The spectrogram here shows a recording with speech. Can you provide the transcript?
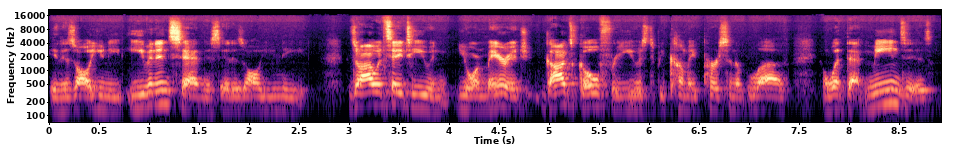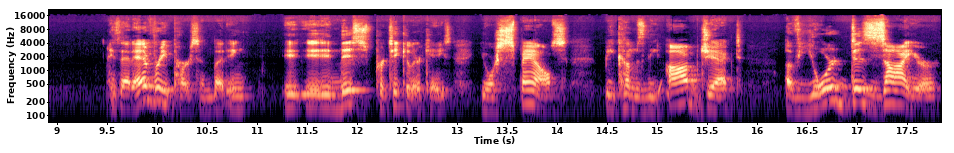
It is all you need. Even in sadness, it is all you need. And so I would say to you in your marriage, God's goal for you is to become a person of love. And what that means is, is that every person, but in, in this particular case, your spouse becomes the object of your desire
